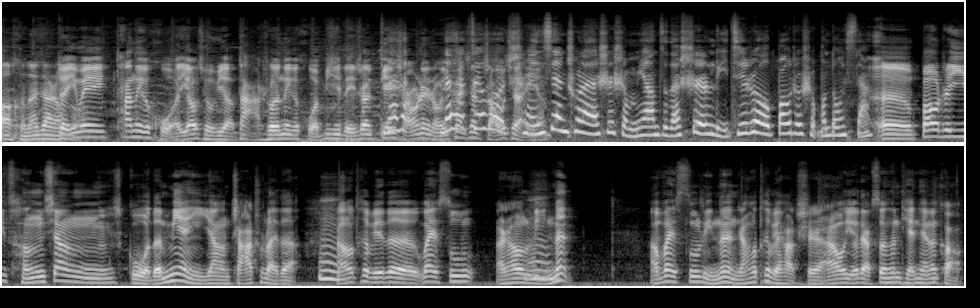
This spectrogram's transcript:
啊，很难加上对，因为它那个火要求比较大，说那个火必须得像颠勺那种，那它最后呈。现出来的是什么样子的？是里脊肉包着什么东西啊？呃，包着一层像裹的面一样炸出来的，嗯然后特别的外酥，然后里嫩，啊，外酥里嫩，然后特别好吃，然后有点酸酸甜甜的口，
